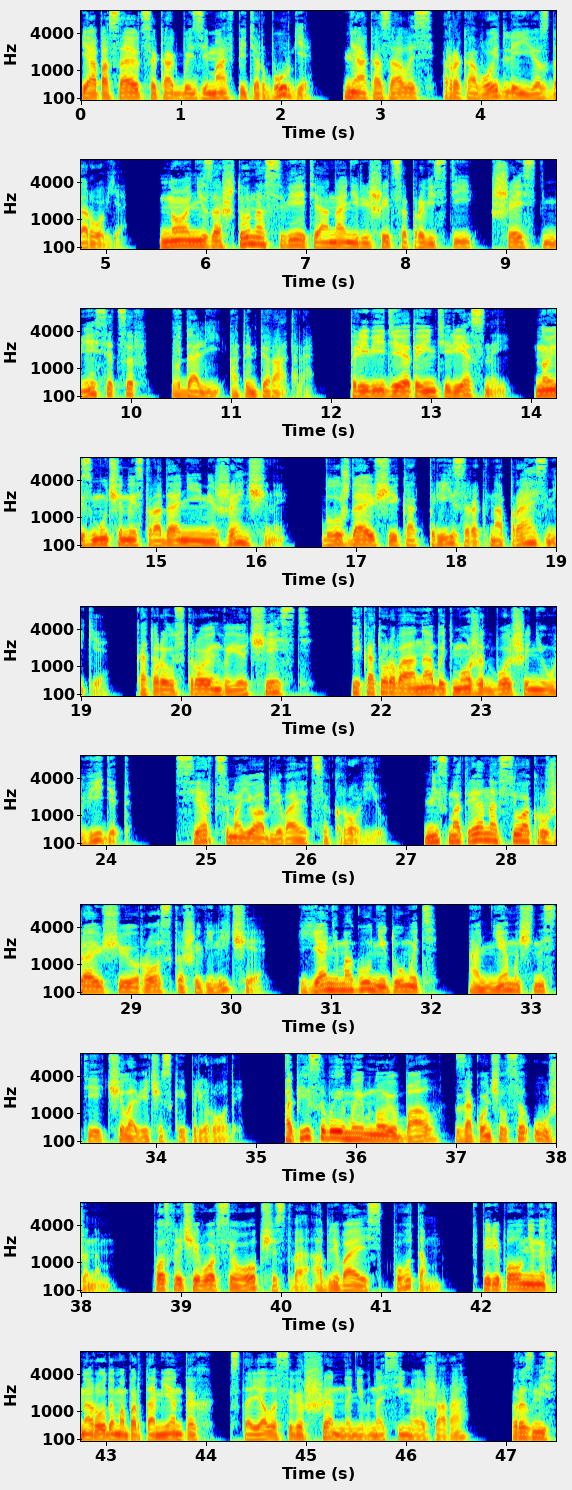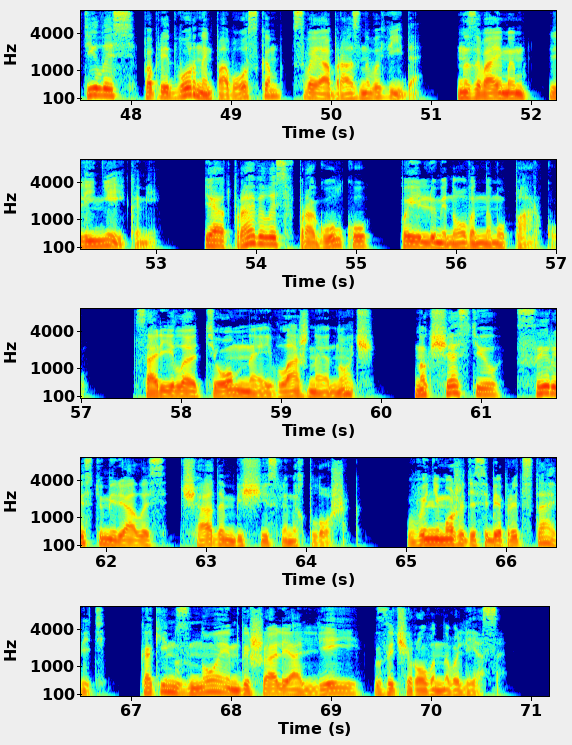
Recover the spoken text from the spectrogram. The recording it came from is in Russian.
и опасаются, как бы зима в Петербурге не оказалась роковой для ее здоровья. Но ни за что на свете она не решится провести шесть месяцев вдали от императора. При виде этой интересной, но измученной страданиями женщины, блуждающей как призрак на празднике, который устроен в ее честь и которого она, быть может, больше не увидит, сердце мое обливается кровью. Несмотря на всю окружающую роскошь и величие, я не могу не думать о немощности человеческой природы. Описываемый мною бал закончился ужином, после чего все общество, обливаясь потом, в переполненных народом апартаментах стояла совершенно невыносимая жара, разместилась по придворным повозкам своеобразного вида, называемым линейками, и отправилась в прогулку по иллюминованному парку. Царила темная и влажная ночь, но, к счастью, сырость умерялась чадом бесчисленных плошек. Вы не можете себе представить, каким зноем дышали аллеи зачарованного леса.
